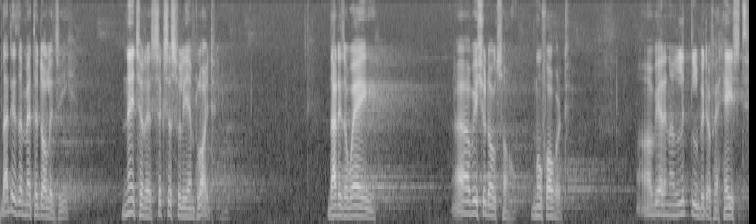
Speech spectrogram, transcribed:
That is the methodology nature has successfully employed. That is a way uh, we should also move forward. Uh, we are in a little bit of a haste,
